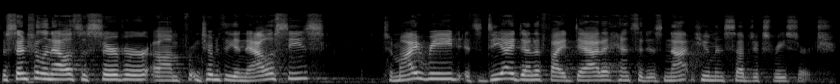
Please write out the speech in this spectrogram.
The central analysis server, um, for, in terms of the analyses, to my read, it's de-identified data, hence it is not human subjects research.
